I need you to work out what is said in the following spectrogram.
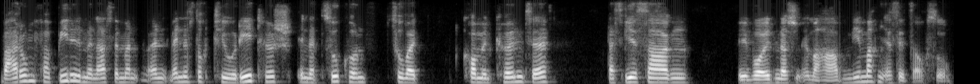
warum verbietet man das, wenn man, wenn, wenn es doch theoretisch in der Zukunft so weit kommen könnte, dass wir sagen, wir wollten das schon immer haben, wir machen es jetzt auch so.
